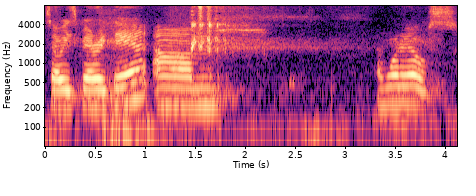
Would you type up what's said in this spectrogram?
so he's buried there. Um, and what else?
